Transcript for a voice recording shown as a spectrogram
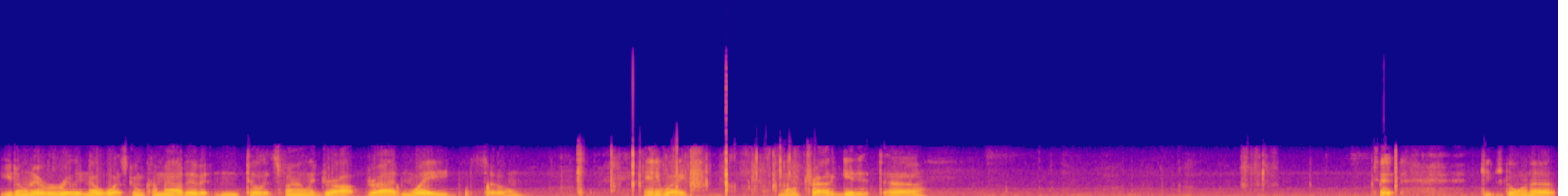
You don't ever really know what's going to come out of it until it's finally dropped, dried, and weighed. So, anyway, I'm going to try to get it uh, keeps going up.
